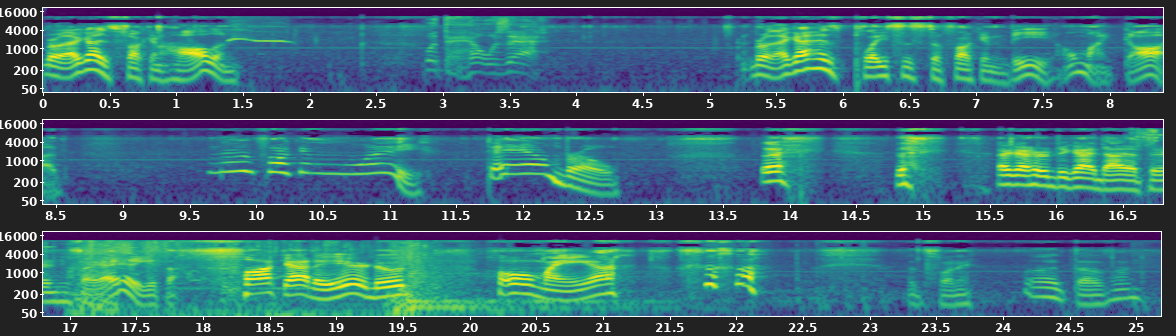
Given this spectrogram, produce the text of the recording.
Bro, that guy's fucking hauling. What the hell was that? Bro, that guy has places to fucking be. Oh my god. No fucking way. Damn, bro. I got heard the guy die up there and he's like, I gotta get the fuck out of here, dude. Oh my god. That's funny. What the fuck?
